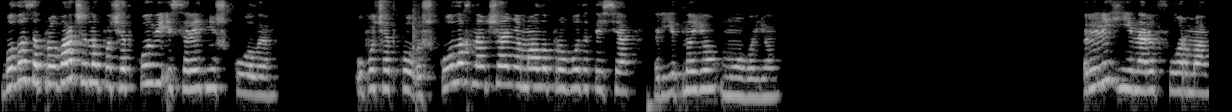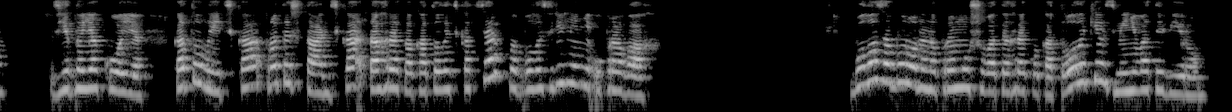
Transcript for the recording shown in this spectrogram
Було запроваджено початкові і середні школи. У початкових школах навчання мало проводитися рідною мовою. Релігійна реформа, згідно якої католицька, протестантська та греко-католицька церкви були зрівняні у правах. Було заборонено примушувати греко-католиків змінювати віру.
